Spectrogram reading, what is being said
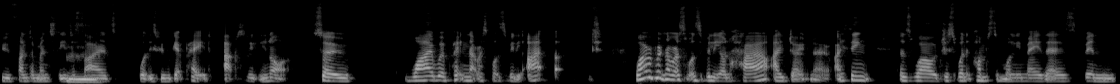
who fundamentally Mm. decides what these people get paid? Absolutely not. So, why we're putting that responsibility, I, why we're putting that responsibility on her, I don't know. I think as well, just when it comes to Molly-Mae, there's been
